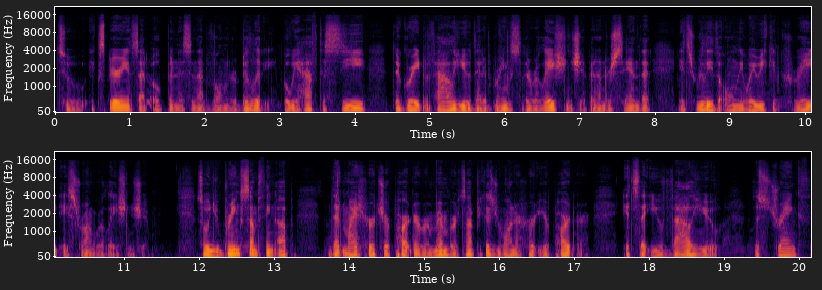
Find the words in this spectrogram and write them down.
to experience that openness and that vulnerability. But we have to see the great value that it brings to the relationship and understand that it's really the only way we can create a strong relationship. So when you bring something up that might hurt your partner, remember it's not because you want to hurt your partner. It's that you value the strength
